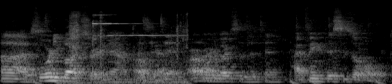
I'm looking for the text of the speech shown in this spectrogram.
uh, 40 bucks right now as Okay, a 10. all 40 right. bucks as a 10. I think this is a hold.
